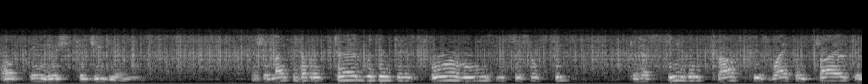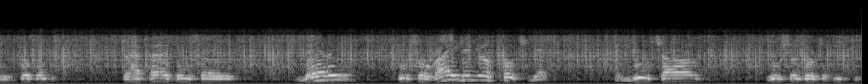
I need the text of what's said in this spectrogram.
of English tragedians. I should like to have returned with him to his poor rooms in Cecil Street, to have seen him clasp his wife and child to his bosom, to have heard him say, Mary, you shall ride in your coach yet, and you, Charles, you shall go to Eton.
